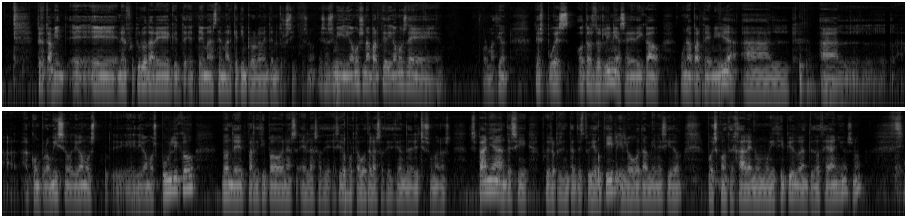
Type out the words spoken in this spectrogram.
Pero también eh, eh, en el futuro daré temas de marketing probablemente en otros sitios. ¿no? Eso es mi, digamos, una parte digamos de formación. Después, otras dos líneas, he dedicado una parte de mi vida al, al, al compromiso, digamos, eh, digamos, público, donde he participado en, la, he sido portavoz de la Asociación de Derechos Humanos de España, antes sí fui representante estudiantil y luego también he sido pues concejal en un municipio durante 12 años, ¿no?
